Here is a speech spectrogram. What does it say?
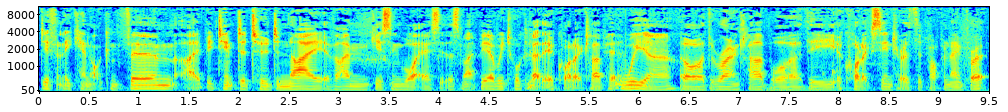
definitely cannot confirm. I'd be tempted to deny if I'm guessing what asset this might be. Are we talking about the aquatic club here? We are. Or the rowing club or the aquatic centre is the proper name for it.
